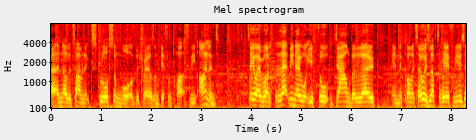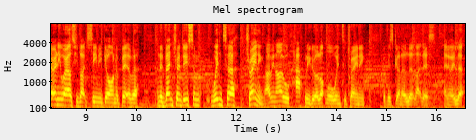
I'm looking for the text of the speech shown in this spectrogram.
at another time and explore some more of the trails on different parts of the island. Tell you what, everyone, let me know what you thought down below in the comments. I always love to hear from you. Is there anywhere else you'd like to see me go on a bit of a, an adventure and do some winter training? I mean, I will happily do a lot more winter training if it's gonna look like this. Anyway, look,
